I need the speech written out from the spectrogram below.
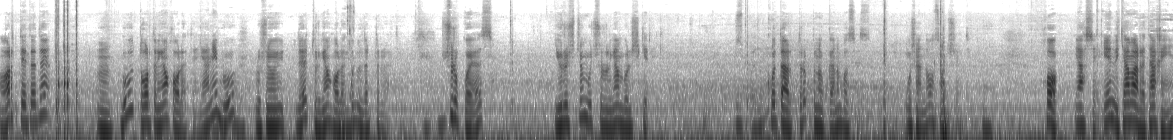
g'irt etadi bu tortilgan holati ya'ni bu rushnoyda turgan holatni bildirib turadi. Tushirib qo'yasiz. Yurish uchun bu tushirilgan bo'lishi kerak. Ko'tarib turib knopkani bosasiz. O'shanda oson tushadi. Ho'p yaxshi. Endi kamarni taqing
